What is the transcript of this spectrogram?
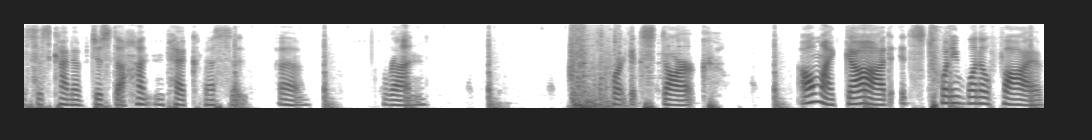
this is kind of just a hunt and peck method um, run before it gets dark. Oh my god, it's 2105.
